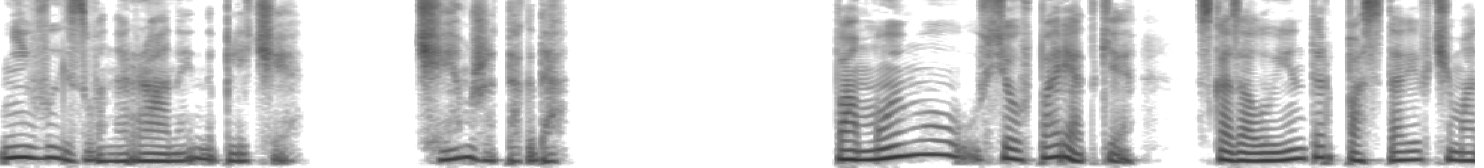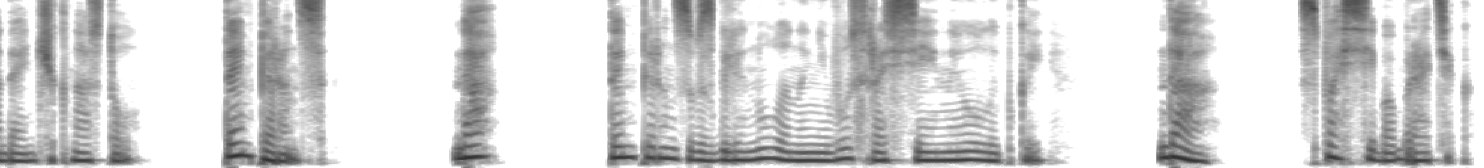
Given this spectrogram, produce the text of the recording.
не вызвана раной на плече. Чем же тогда? «По-моему, все в порядке», — сказал Уинтер, поставив чемоданчик на стол. «Темперанс?» «Да». Темперанс взглянула на него с рассеянной улыбкой. «Да, спасибо, братик».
